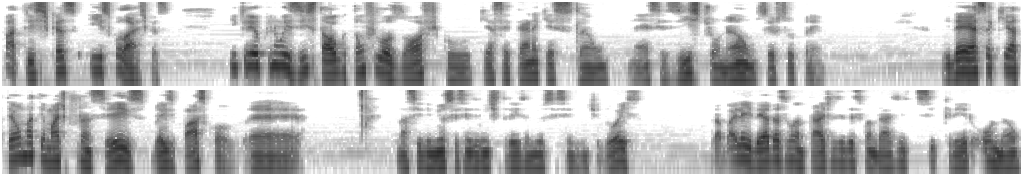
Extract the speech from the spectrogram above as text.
patrísticas e escolásticas. E creio que não exista algo tão filosófico que essa eterna questão, né, se existe ou não um ser supremo. Ideia é essa que até o matemático francês Blaise Pascal, é, nascido em 1623 a 1622, trabalha a ideia das vantagens e desvantagens de se crer ou não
